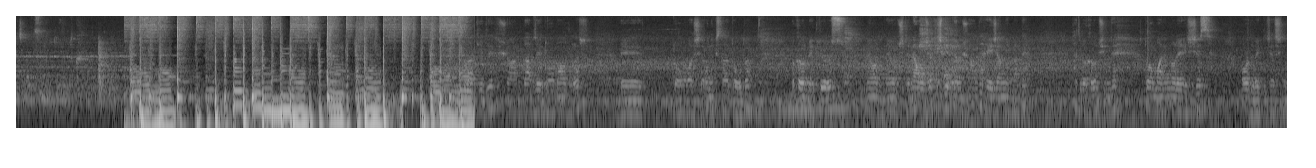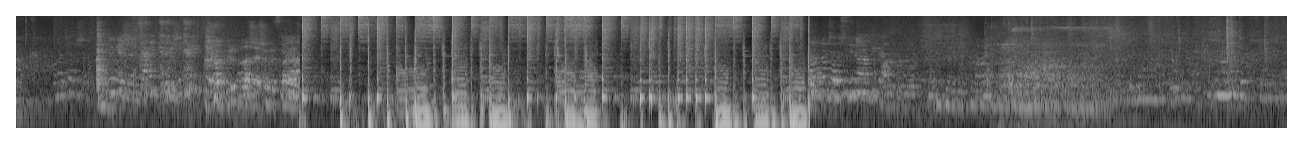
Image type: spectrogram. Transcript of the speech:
sanatçı babasını duyurduk. Saat 7, şu an Gamze'yi doğuma aldılar. Ee, doğuma başlayan 12 saat oldu. Bakalım bekliyoruz. Ne oldu, ne ölçüde, ne olacak hiç bilmiyorum şu anda. Heyecanlıyım ben de. Hadi bakalım şimdi doğumhanenin oraya geçeceğiz. Orada bekleyeceğiz şimdi artık.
